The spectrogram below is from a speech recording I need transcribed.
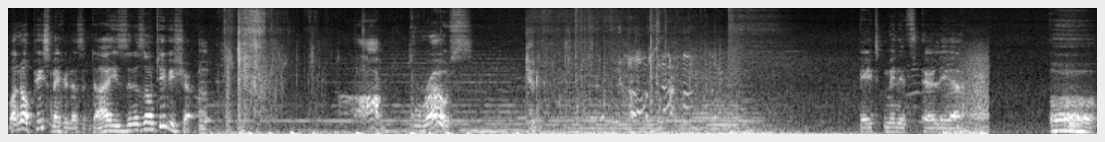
Well, no, Peacemaker doesn't die. He's in his own TV show. Oh, gross. No. Eight minutes earlier. Oh,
